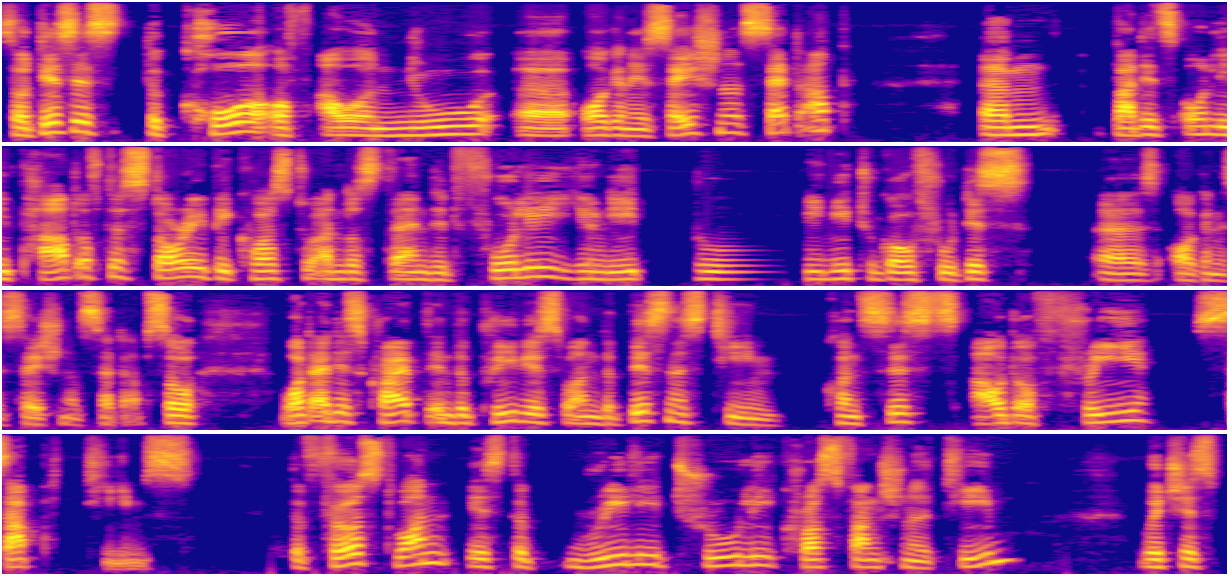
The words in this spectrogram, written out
So this is the core of our new uh, organizational setup. Um, but it's only part of the story because to understand it fully, you need to, we need to go through this uh, organizational setup. So what I described in the previous one, the business team consists out of three sub teams. The first one is the really truly cross-functional team, which is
